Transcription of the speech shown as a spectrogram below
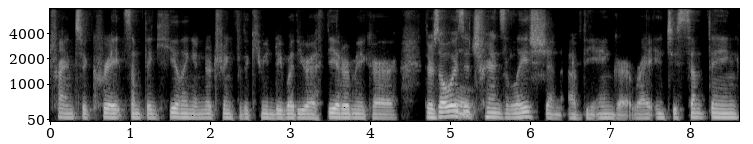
trying to create something healing and nurturing for the community, whether you're a theater maker, there's always a mm. translation of the anger, right, into something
